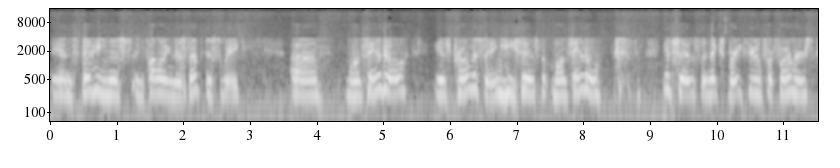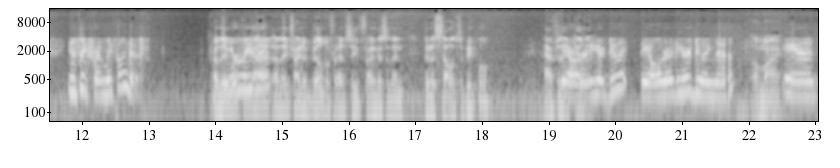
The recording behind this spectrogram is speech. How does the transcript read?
in studying this and following this up this week, uh, Monsanto is promising, he says that Monsanto, it says the next breakthrough for farmers is a friendly fungus. Are they working on that? it? Are they trying to build a frenzy fungus and then going to sell it to people after They already it? are doing. They already are doing that. Oh my! and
